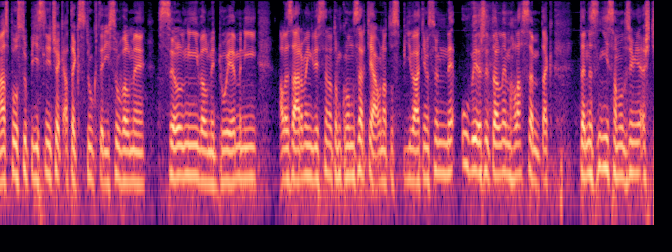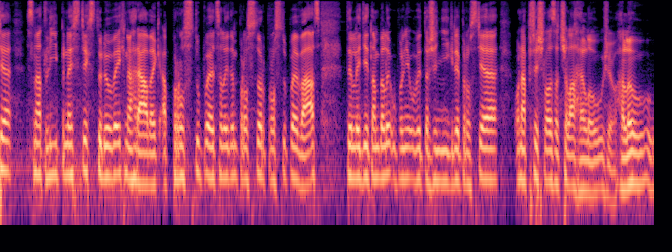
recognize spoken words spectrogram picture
má spoustu písniček a textů, které jsou velmi silný, velmi dojemný, ale zároveň, když se na tom koncertě a ona to zpívá tím svým neuvěřitelným hlasem, tak ten zní samozřejmě ještě snad líp než z těch studiových nahrávek a prostupuje celý ten prostor, prostupuje vás. Ty lidi tam byli úplně uvytržení, kdy prostě ona přišla, začala hello, že jo, hello,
